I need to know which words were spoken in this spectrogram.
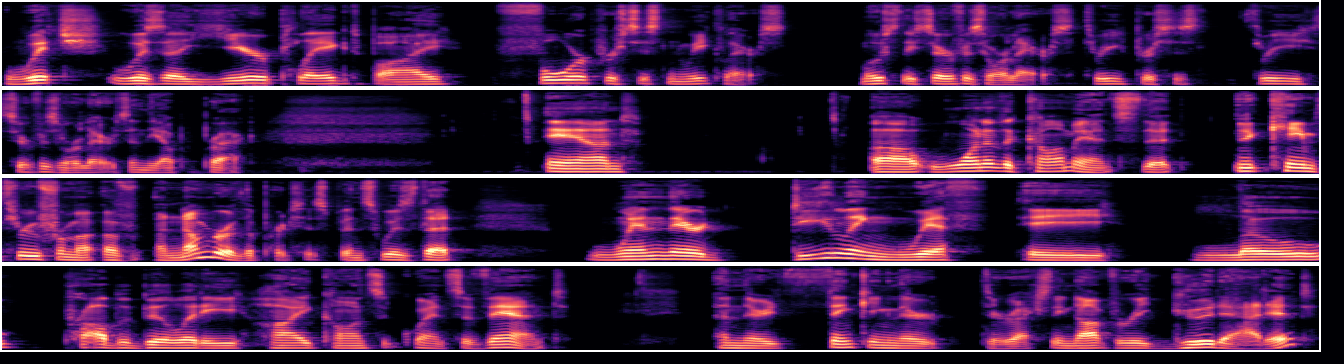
which was a year plagued by four persistent weak layers, mostly surface hoar layers, three persist, three surface hoar layers in the upper prac. And uh, one of the comments that came through from a, a number of the participants was that when they're dealing with a low probability, high consequence event, and they're thinking they're they're actually not very good at it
